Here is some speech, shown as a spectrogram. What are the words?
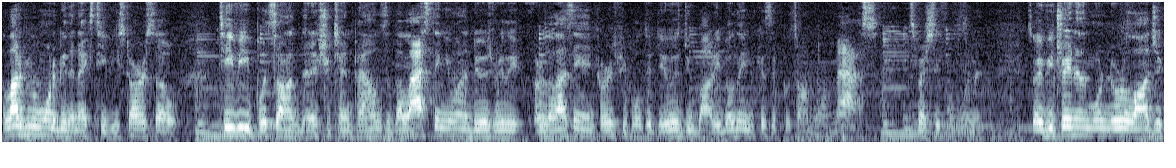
A lot of people want to be the next TV star, so TV puts on an extra 10 pounds. The last thing you want to do is really, or the last thing I encourage people to do is do bodybuilding because it puts on more mass, especially for women. So if you train in the more neurologic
